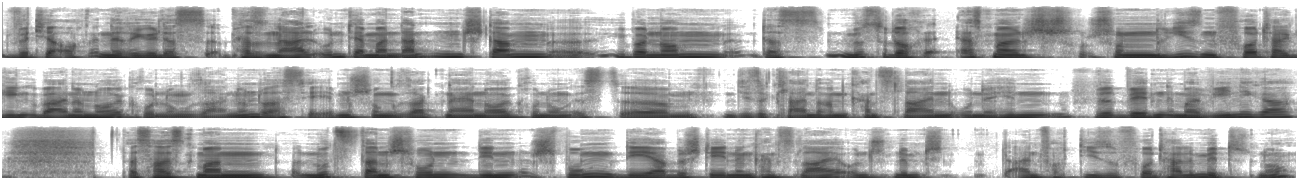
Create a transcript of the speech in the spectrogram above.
wird ja auch in der Regel das Personal und der Mandantenstamm äh, übernommen. Das müsste doch erstmal schon ein Riesenvorteil gegenüber einer Neugründung sein. Ne? Du hast ja eben schon gesagt, naja, Neugründung ist, ähm, diese kleineren Kanzleien ohnehin werden immer weniger. Das heißt, man nutzt dann schon den Schwung der bestehenden Kanzlei und nimmt einfach diese Vorteile mit. Ne?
